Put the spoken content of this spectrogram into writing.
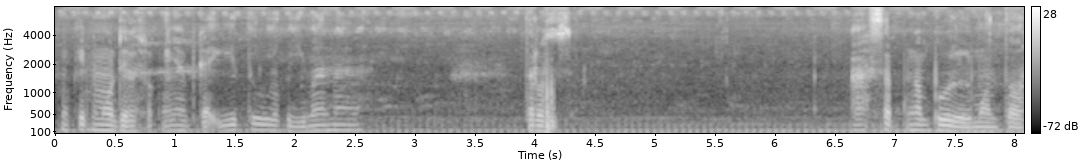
Mungkin model soknya kayak gitu apa gimana? Terus asap ngebul motor.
